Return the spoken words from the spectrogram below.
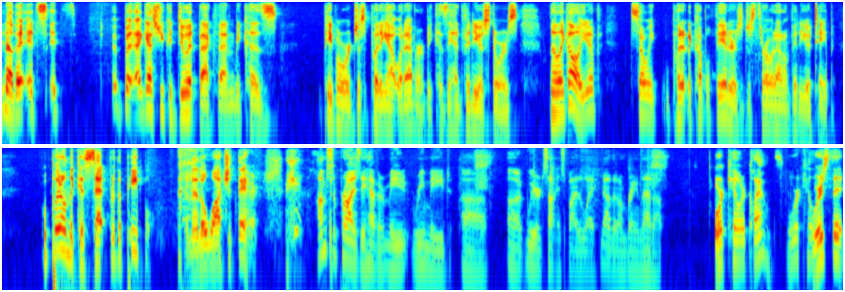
no, it's it's. But I guess you could do it back then because people were just putting out whatever because they had video stores. They're like, oh, you know, so we put it in a couple theaters and just throw it out on videotape. We'll put it on the cassette for the people, and then they'll watch it there. I'm surprised they haven't made remade uh, uh, Weird Science. By the way, now that I'm bringing that up, Or Killer Klowns. or Killer. Where's the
